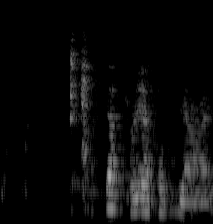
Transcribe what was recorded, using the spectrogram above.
Got three of them to be alright.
